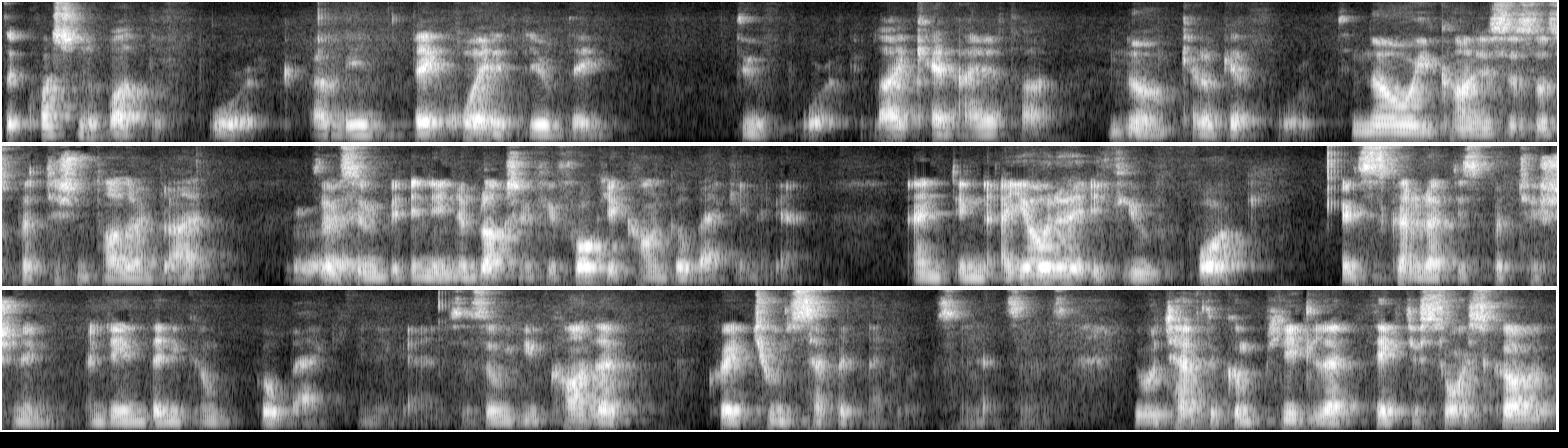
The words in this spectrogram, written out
the question about the fork. I mean, Bitcoin, Ethereum, they do fork. Like, can IOTA No, cannot get forked? No, you can't. It's just it's partition tolerant, right? So, Right. so in, in the blockchain, if you fork, you can't go back in again. And in IOTA, if you fork, it's kind of like this partitioning, and then, then you can go back in again. So, so you can't like create two separate networks in that sense. You would have to completely like take the source code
